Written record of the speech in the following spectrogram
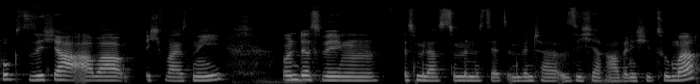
fuchssicher, aber ich weiß nie. Und deswegen ist mir das zumindest jetzt im Winter sicherer, wenn ich die zumache.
